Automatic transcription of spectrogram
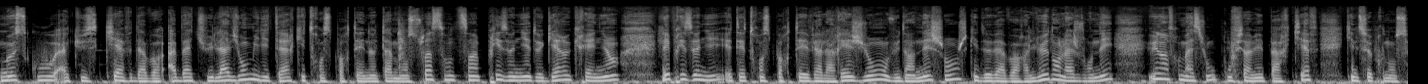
Moscou accuse Kiev d'avoir abattu l'avion militaire qui transportait notamment 65 prisonniers de guerre ukrainiens. Les prisonniers étaient transportés vers la région en vue d'un échange qui devait avoir lieu dans la journée. Une information confirmée par Kiev qui ne se prononce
